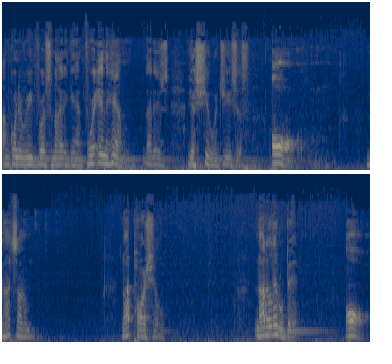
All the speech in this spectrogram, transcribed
I'm going to read verse 9 again. For in him, that is Yeshua, Jesus, all, not some, not partial, not a little bit, all.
